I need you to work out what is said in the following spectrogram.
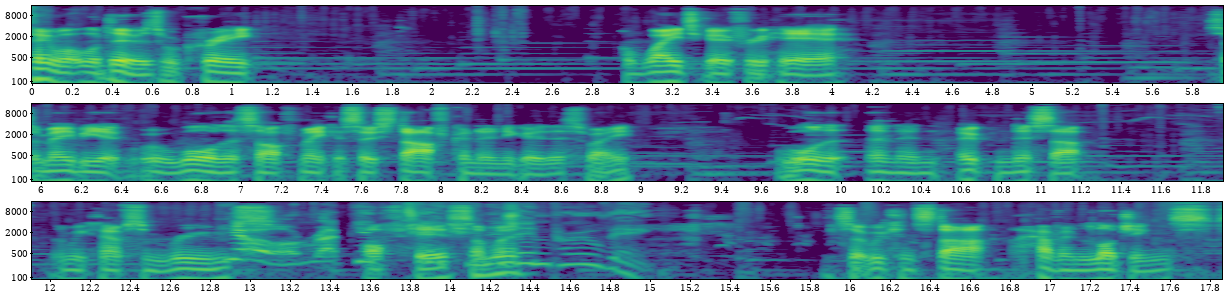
I think what we'll do is we'll create a way to go through here. So maybe it will wall this off, make it so staff can only go this way. Wall it and then open this up. And we can have some rooms off here somewhere. improving. So we can start having lodgings.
